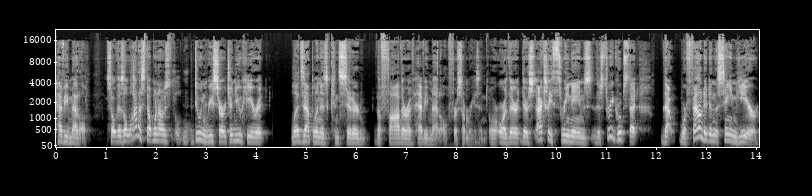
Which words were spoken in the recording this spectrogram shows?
heavy metal. So there's a lot of stuff when I was doing research, and you hear it. Led Zeppelin is considered the father of heavy metal for some reason, or or there there's actually three names. There's three groups that that were founded in the same year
